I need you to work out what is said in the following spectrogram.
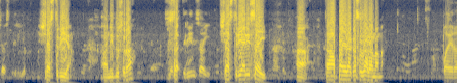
शास्त्रीय शास्त्रीय आणि दुसरा साई. शास्त्रीय आणि साई. हा. तर हा पायरा कसा झाला नाना? पायरा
